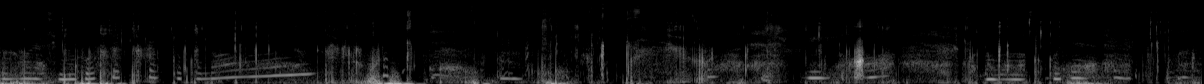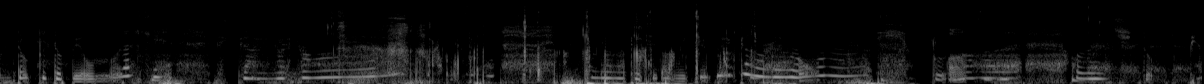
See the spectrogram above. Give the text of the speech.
おもらし登ってきちゃったかな。いいよ。このままここで、ドキドキおもらししちゃいなさい。ママたちが導いてあげろ。こあおもおねらしとぴょ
